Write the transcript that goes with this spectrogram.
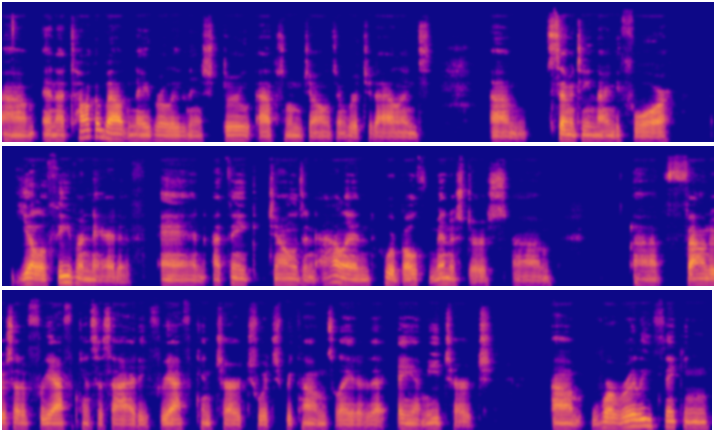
Um, and I talk about neighborliness through Absalom Jones and Richard Allen's um, 1794 yellow fever narrative. And I think Jones and Allen, who are both ministers, um, uh, founders of the Free African Society, Free African Church, which becomes later the AME Church, um, were really thinking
